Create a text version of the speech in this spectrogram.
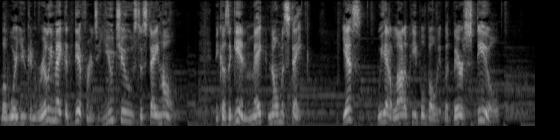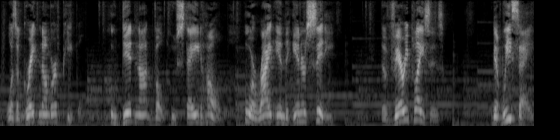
But where you can really make a difference, you choose to stay home. Because again, make no mistake. Yes, we had a lot of people voted, but there still was a great number of people who did not vote, who stayed home, who are right in the inner city, the very places that we say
